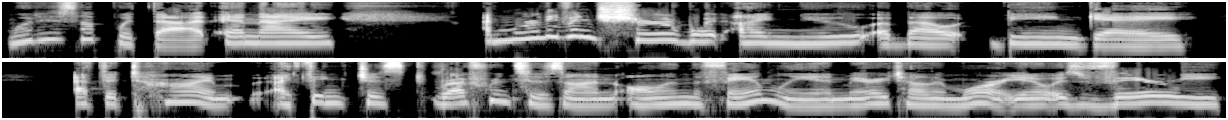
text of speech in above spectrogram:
what is up with that? And I I'm not even sure what I knew about being gay at the time, I think just references on All in the Family and Mary Tyler Moore, you know, is very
